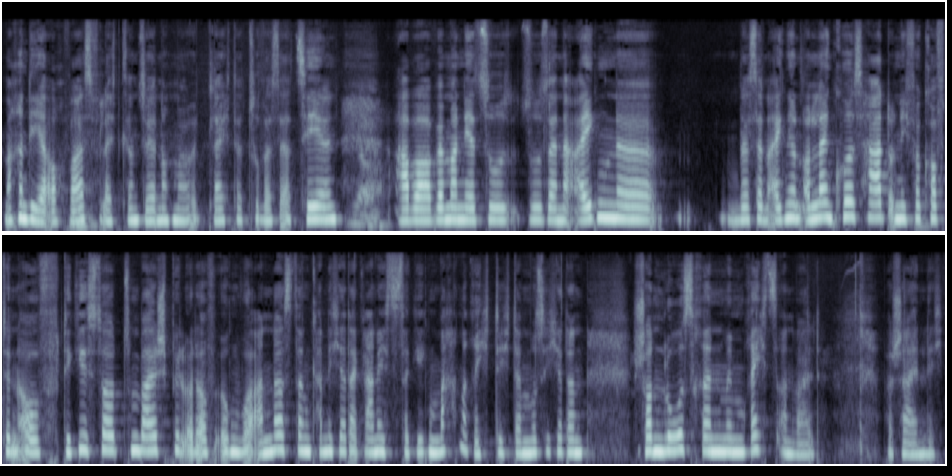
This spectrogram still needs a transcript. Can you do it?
machen die ja auch was. Mhm. Vielleicht kannst du ja noch mal gleich dazu was erzählen. Ja. Aber wenn man jetzt so so seine eigene wer seinen eigenen Online-Kurs hat und ich verkaufe den auf Digistore zum Beispiel oder auf irgendwo anders, dann kann ich ja da gar nichts dagegen machen, richtig. Da muss ich ja dann schon losrennen mit dem Rechtsanwalt wahrscheinlich.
